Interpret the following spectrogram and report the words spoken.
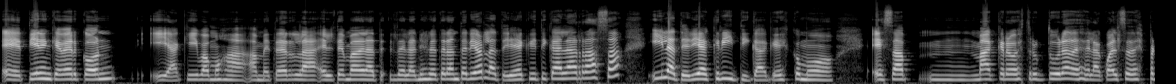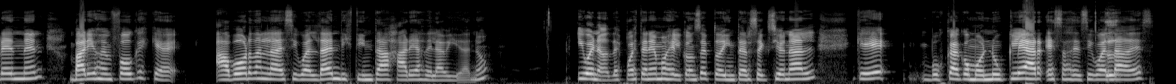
eh, tienen que ver con y aquí vamos a, meter el tema de la, newsletter anterior, la teoría crítica de la raza y la teoría crítica, que es como esa mm, macroestructura desde la cual se desprenden varios enfoques que abordan la desigualdad en distintas áreas de la vida, ¿no? Y bueno, después tenemos el concepto de interseccional que busca como nuclear esas desigualdades.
